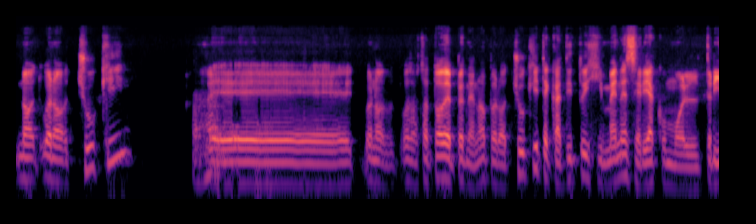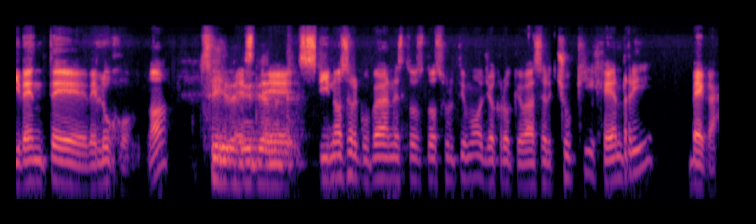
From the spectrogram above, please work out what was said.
No, bueno, Chucky, eh, bueno, pues, hasta todo depende, ¿no? Pero Chucky, Tecatito y Jiménez sería como el tridente de lujo, ¿no? Sí, Este, definitivamente. si no se recuperan estos dos últimos, yo creo que va a ser Chucky, Henry, Vega.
